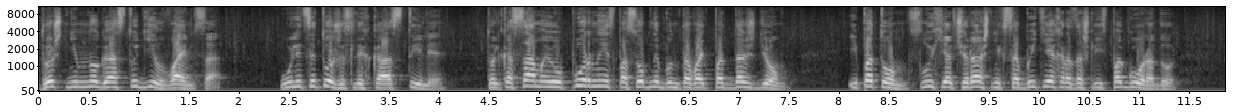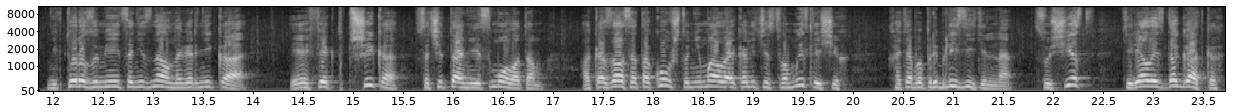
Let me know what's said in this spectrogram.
Дождь немного остудил Ваймса. Улицы тоже слегка остыли. Только самые упорные способны бунтовать под дождем. И потом, слухи о вчерашних событиях разошлись по городу. Никто, разумеется, не знал наверняка, и эффект пшика в сочетании с молотом оказался таков, что немалое количество мыслящих, хотя бы приблизительно, существ терялось в догадках,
